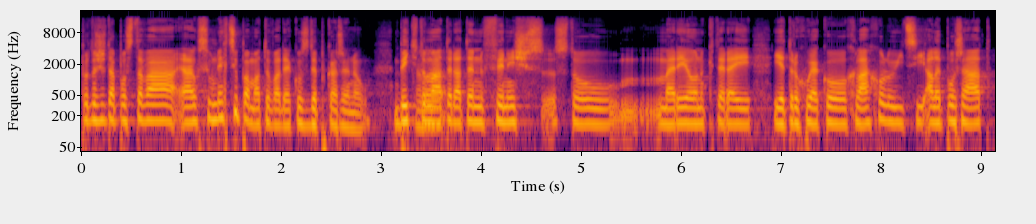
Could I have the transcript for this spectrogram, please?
protože ta postava, já už si nechci pamatovat jako s depkařenou. Byť to ale... má teda ten finish s, s tou Marion, který je trochu jako chlácholující, ale pořád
